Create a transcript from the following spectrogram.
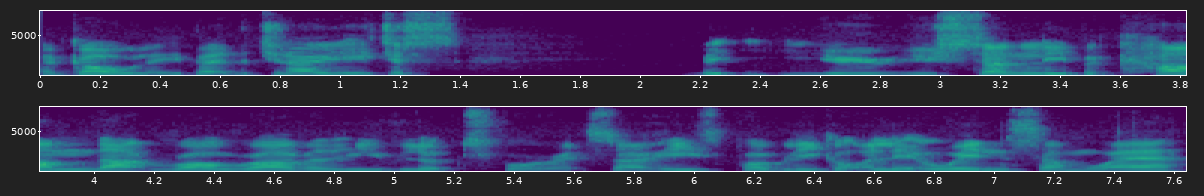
a goalie. But you know, he just you you suddenly become that role rather than you've looked for it. So he's probably got a little in somewhere,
